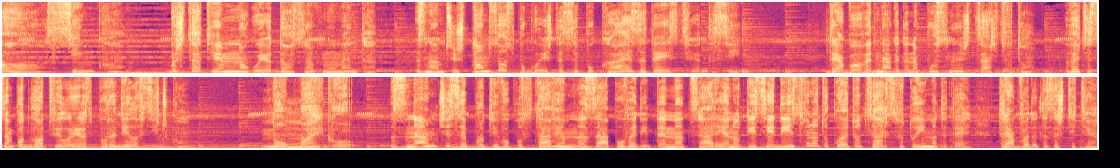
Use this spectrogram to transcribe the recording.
О, синко, баща ти е много ядосан в момента. Знам, че щом се успокои, ще се покае за действията си. Трябва веднага да напуснеш царството. Вече съм подготвила и разпоредила всичко. Но, майко... Знам, че се противопоставям на заповедите на царя, но ти си единственото, което царството има, дете. Трябва да те защитя.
